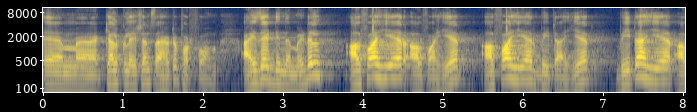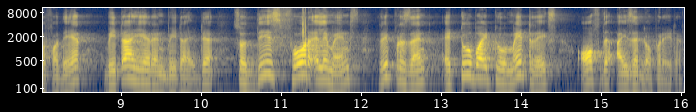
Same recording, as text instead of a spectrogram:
um, uh, calculations I have to perform. Iz in the middle, alpha here, alpha here, alpha here, beta here, beta here, alpha there, beta here and beta there. So these 4 elements represent a 2 by 2 matrix of the Iz operator.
